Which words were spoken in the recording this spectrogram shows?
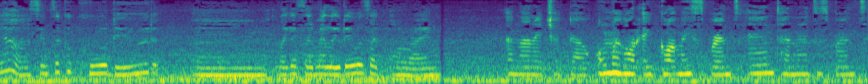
yeah, seems like a cool dude. Um, like I said, my leg day was like alright. And then I checked out. Oh my god, I got my sprint in 10 minutes of sprint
